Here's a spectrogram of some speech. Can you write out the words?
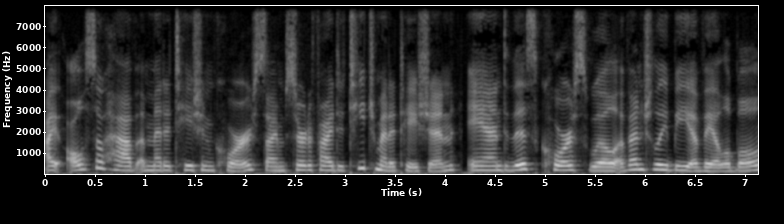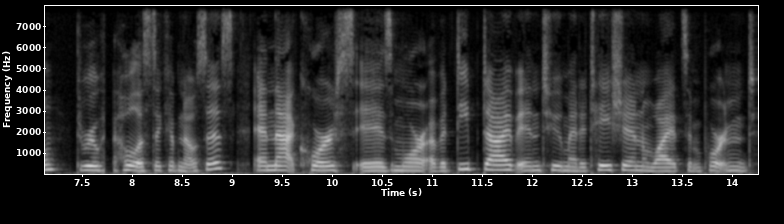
I also have a meditation course. I'm certified to teach meditation, and this course will eventually be available through holistic hypnosis. And that course is more of a deep dive into meditation, why it's important,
